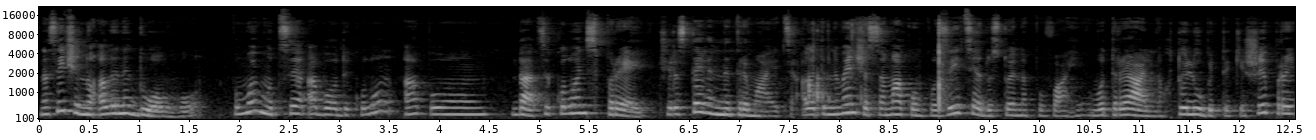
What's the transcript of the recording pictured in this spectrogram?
насичено, але недовго. По-моєму, це або одеколон, або. Да, це колонь спрей. Через те він не тримається. Але тим не менше, сама композиція достойна поваги. От реально, хто любить такі шипри,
